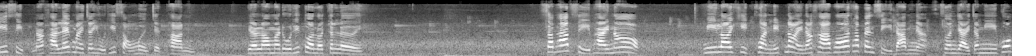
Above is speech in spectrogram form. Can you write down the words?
2020 นะคะ เลขไมล์จะอยู่ที่ 27,000 เดี๋ยวเรามาดูที่ตัวรถกันเลย สภาพสีภายนอก มีรอยขีดข่วนนิดหน่อยนะคะ เพราะถ้าเป็นสีดำเนี่ย ส่วนใหญ่จะมีพวก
